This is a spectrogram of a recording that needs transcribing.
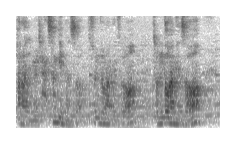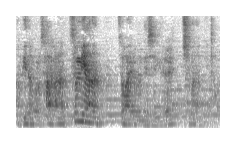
하나님을 잘 섬기면서 순종하면서 전도하면서 믿음으로 살아가는 승리하는 저와 여러분 되시기를 축원합니다.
